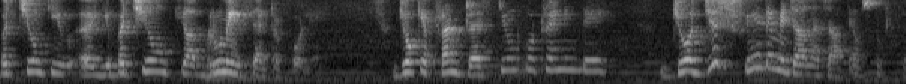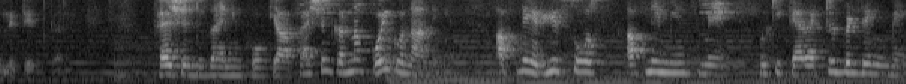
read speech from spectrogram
बच्चों की ये बच्चियों का ग्रूमिंग सेंटर खोलें, जो कि फ्रंट ड्रेस की उनको ट्रेनिंग दे। जो जिस फ़ील्ड में जाना चाहते हैं उसको फैसिलिटेट करें। फ़ैशन डिज़ाइनिंग हो गया फ़ैशन करना कोई गुनाह नहीं है। अपने रिसोर्स अपने मीन्स में, उनकी कैरेक्टर बिल्डिंग में।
